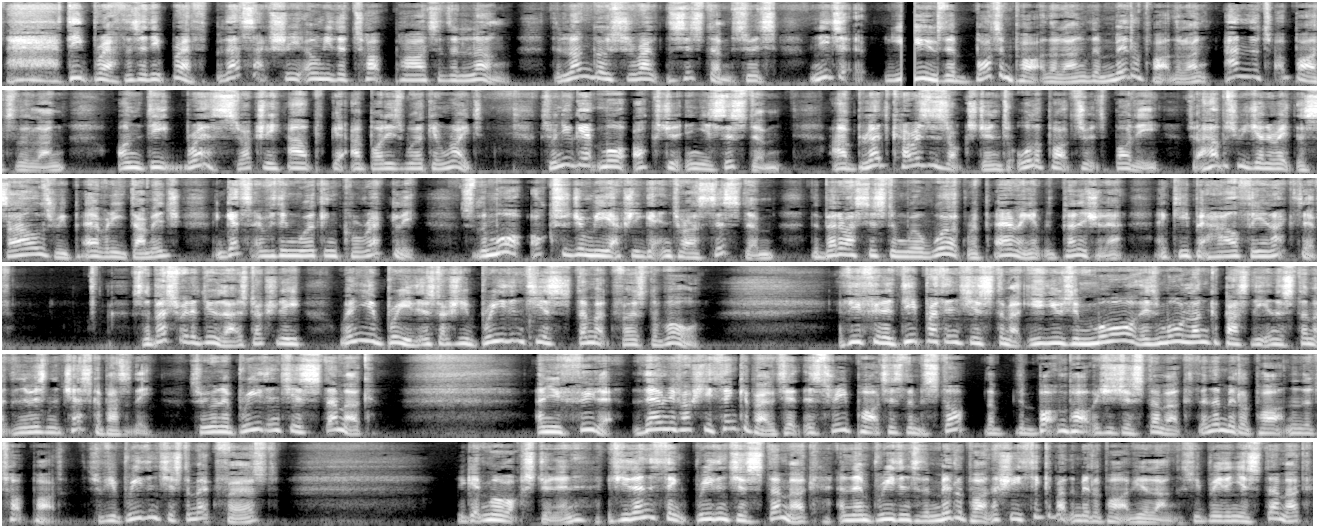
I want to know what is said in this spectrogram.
ah, deep breath, that's a deep breath. But that's actually only the top part of the lung. The lung goes throughout the system. So it's, need to use the bottom part of the lung, the middle part of the lung, and the top part of the lung on deep breaths to actually help get our bodies working right. So when you get more oxygen in your system, our blood carries this oxygen to all the parts of its body, so it helps regenerate the cells, repair any damage, and gets everything working correctly. So the more oxygen we actually get into our system, the better our system will work, repairing it, replenishing it, and keep it healthy and active. So the best way to do that is to actually, when you breathe, is to actually breathe into your stomach first of all. If you feel a deep breath into your stomach, you're using more, there's more lung capacity in the stomach than there is in the chest capacity. So you want to breathe into your stomach and you feel it. Then if you actually think about it, there's three parts. There's the stop, the, the bottom part, which is your stomach, then the middle part, and then the top part. So if you breathe into your stomach first, you get more oxygen in. If you then think, breathe into your stomach, and then breathe into the middle part, and actually think about the middle part of your lungs. You breathe in your stomach,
